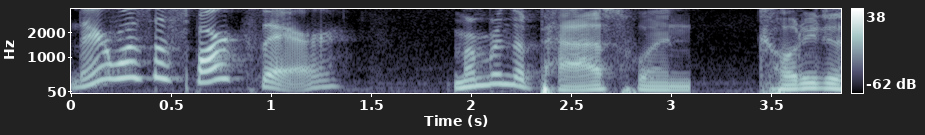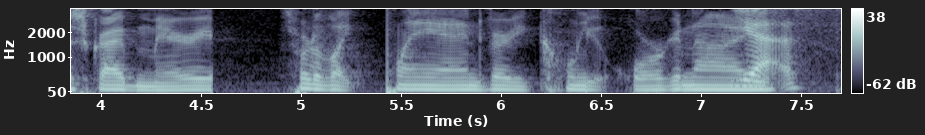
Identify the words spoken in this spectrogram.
there was a spark there. Remember in the past when Kody described Meri sort of like planned, very clean, organized? Yes.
